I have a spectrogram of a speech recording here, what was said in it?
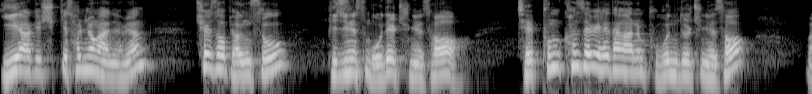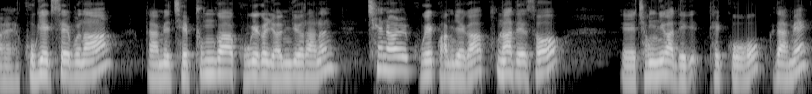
이해하기 쉽게 설명하냐면 최소 변수 비즈니스 모델 중에서 제품 컨셉에 해당하는 부분들 중에서 예, 고객 세부나 그다음에 제품과 고객을 연결하는 채널 고객 관계가 분화돼서 예, 정리가 됐고 그다음에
